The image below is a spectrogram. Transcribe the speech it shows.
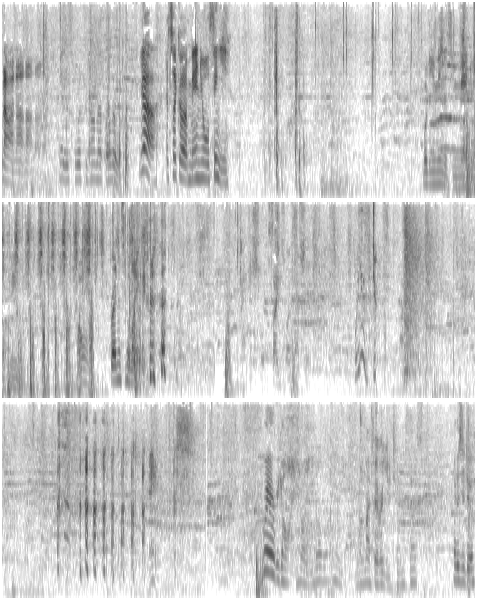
nah, nah, nah, nah, nah. Hey, this is what you found at the other one. Yeah, it's like a manual thingy. What do you mean it's a manual thing? Oh. Right into the mic. I just sideswiped that shit. what do you do? Where are we going? No, you know what? One of my favorite YouTubers does? What does he do?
